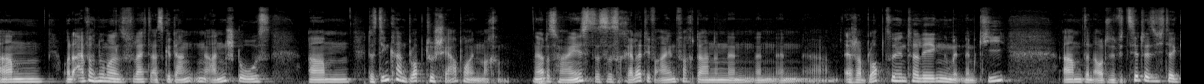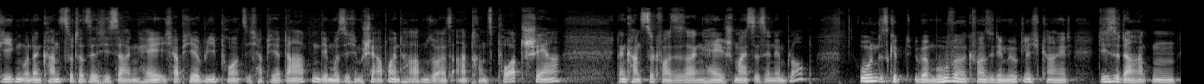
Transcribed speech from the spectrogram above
Ähm, und einfach nur mal vielleicht als Gedankenanstoß, ähm, das Ding kann Blob to SharePoint machen. Ja, das heißt, es ist relativ einfach, da einen, einen, einen äh, Azure Blob zu hinterlegen mit einem Key. Ähm, dann authentifiziert er sich dagegen und dann kannst du tatsächlich sagen, hey, ich habe hier Reports, ich habe hier Daten, die muss ich im SharePoint haben, so als Art Transport-Share. Dann kannst du quasi sagen, hey, schmeiß es in den Blob Und es gibt über Mover quasi die Möglichkeit, diese Daten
